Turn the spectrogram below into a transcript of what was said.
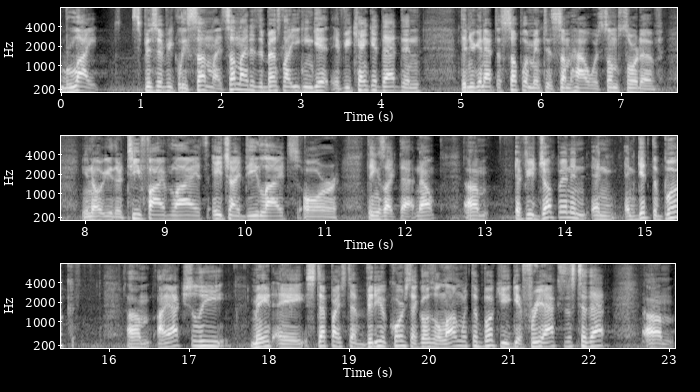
light, specifically sunlight. Sunlight is the best light you can get. If you can't get that, then then you're gonna have to supplement it somehow with some sort of, you know, either T5 lights, HID lights, or things like that. Now, um, if you jump in and, and, and get the book, um, I actually made a step-by-step video course that goes along with the book. You get free access to that, um,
